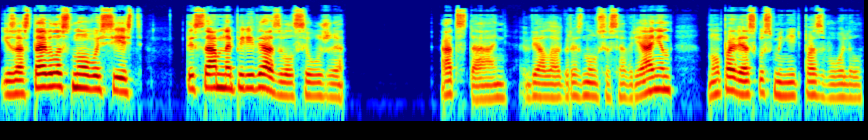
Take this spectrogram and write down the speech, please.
И заставила снова сесть. Ты сам наперевязывался уже. «Отстань», — вяло огрызнулся Саврянин, но повязку сменить позволил.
